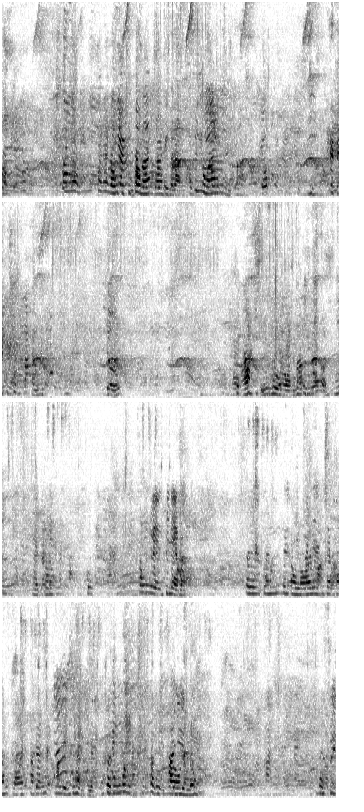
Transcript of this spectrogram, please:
ลองติดติ๊กต็อกนะติดกระดาษถูกไหมเดินอะต้องเรียนที่แนบอะเออวันเป็นสองร้อยเลยแค่สองร้อยค่ะต้องเรียนที่ไหนเนี่ยเคยดูต้องถ้าถึงท่ายืนเลยแต่สี่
